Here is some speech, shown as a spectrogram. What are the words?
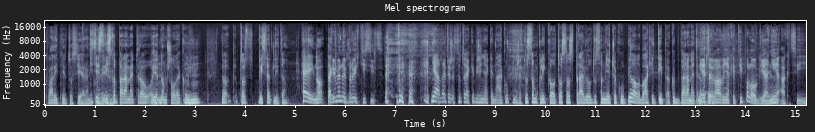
kvalitne, to CRM. 1300 parametrov o jednom človekovi. Mhm. No to, to vysvetlí to. Hej, no tak... Vymenuj prvých tisíc. Nie, ale takto, že sú to akéby, že nejaké nákupne, že tu som klikol, to som spravil, tu som niečo kúpil, alebo aký typ akoby parametrov. Nie, to by mala byť nejaké typológia, nie akcií.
